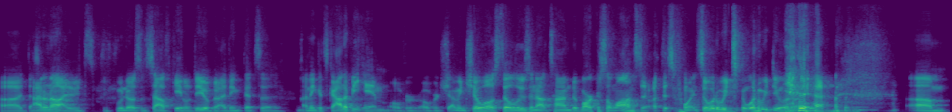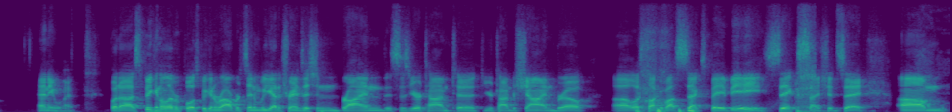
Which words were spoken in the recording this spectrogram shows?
Uh, I don't know. It's, who knows what Southgate will do, but I think that's a. I think it's got to be him over over. I mean, Chilwell is still losing out time to Marcos Alonso at this point. So what are we do? What are we doing? now? um. Anyway, but uh, speaking of Liverpool, speaking of Robertson, we got to transition. Brian, this is your time to your time to shine, bro. Uh, let's talk about Sex Baby Six, I should say. Um,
